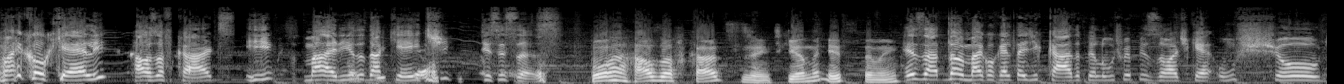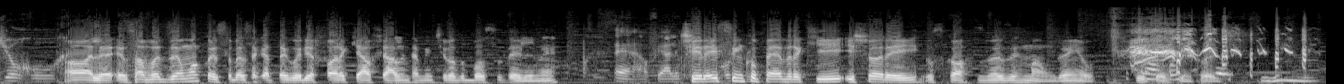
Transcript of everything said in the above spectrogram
Michael Kelly, House of Cards. E marido da Kate, This Is Us. Porra, House of Cards, gente. Que ano é esse também? Exato, não, Michael Kelly tá indicado pelo último episódio, que é um show de horror. Olha, eu só vou dizer uma coisa sobre essa categoria, fora que Alf Allen também tirou do bolso dele, né? É, Alfie Allen. Tirei cinco pedras aqui e chorei os corpos dos meus irmãos. Ganhou.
